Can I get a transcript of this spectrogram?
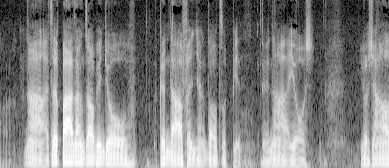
好，那这八张照片就跟大家分享到这边。对，那有有想要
